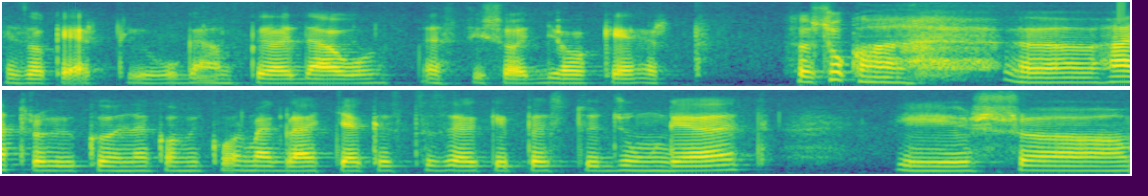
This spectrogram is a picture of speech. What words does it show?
ez a kerti jogám például, ezt is adja a kert. Szóval sokan hátrahőkölnek, amikor meglátják ezt az elképesztő dzsungelt, és uh,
